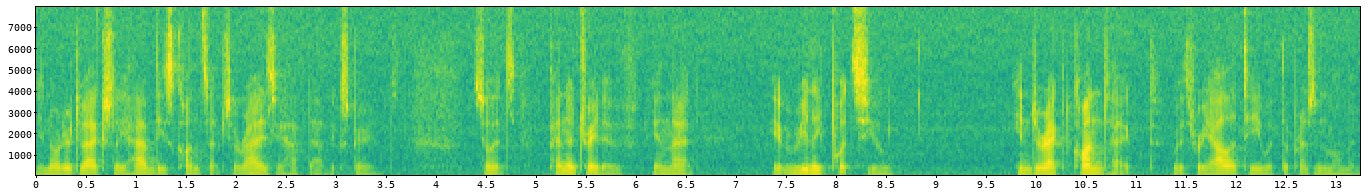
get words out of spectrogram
In order to actually have these concepts arise, you have to have experience. So it's penetrative in that it really puts you in direct contact with reality, with the present moment,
